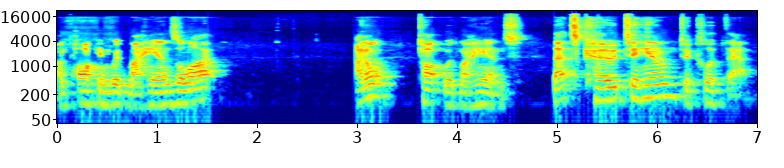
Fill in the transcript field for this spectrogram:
I'm talking with my hands a lot. I don't talk with my hands. That's code to him to clip that.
